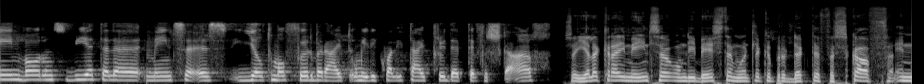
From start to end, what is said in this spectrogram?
en waar ons weet hulle mense is heeltemal voorberei om hierdie kwaliteit produkte verskaf. So julle kry mense om die beste moontlike produkte verskaf en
